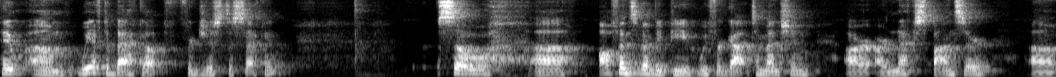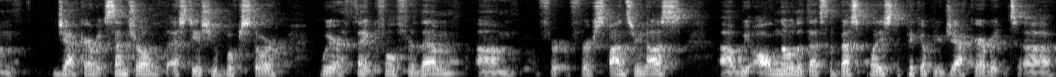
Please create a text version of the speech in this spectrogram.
Hey, um, we have to back up for just a second. So, uh, offensive MVP, we forgot to mention our, our next sponsor, um, Jackrabbit Central, the SDSU bookstore. We are thankful for them um, for, for sponsoring us. Uh, we all know that that's the best place to pick up your Jackrabbit uh,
